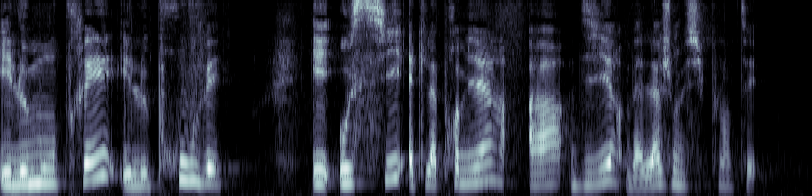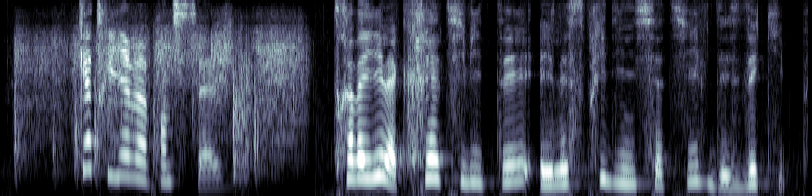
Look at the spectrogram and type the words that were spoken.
et le montrer et le prouver. Et aussi être la première à dire bah là, je me suis plantée. Quatrième apprentissage travailler la créativité et l'esprit d'initiative des équipes.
